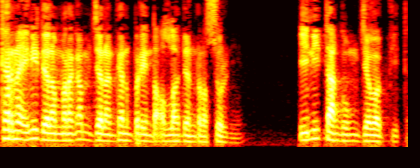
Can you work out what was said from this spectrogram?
Karena ini dalam rangka menjalankan perintah Allah dan Rasulnya. Ini tanggung jawab kita.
